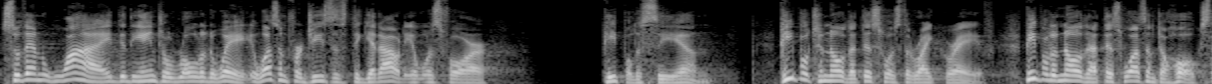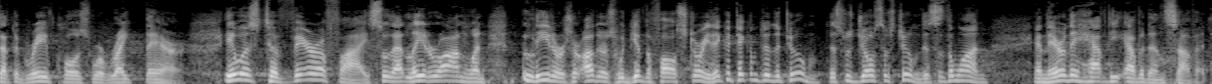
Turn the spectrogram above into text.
So then, why did the angel roll it away? It wasn't for Jesus to get out, it was for people to see in. People to know that this was the right grave. People to know that this wasn't a hoax, that the grave clothes were right there. It was to verify so that later on, when leaders or others would give the false story, they could take them to the tomb. This was Joseph's tomb. This is the one. And there they have the evidence of it.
